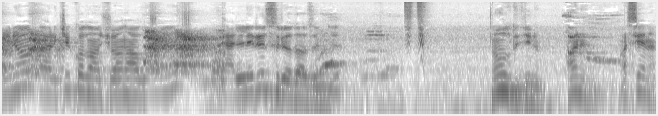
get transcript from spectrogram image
Dino erkek olan şu an havlamaya telleri ısırıyordu az önce. Ne oldu Dino? Hani? Asena.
